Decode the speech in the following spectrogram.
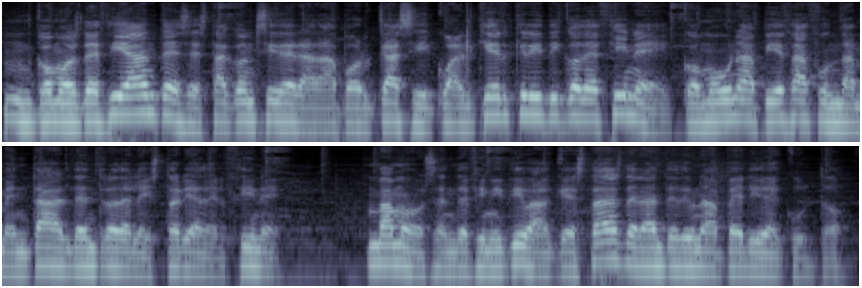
Como os decía antes, está considerada por casi cualquier crítico de cine como una pieza fundamental dentro de la historia del cine. Vamos, en definitiva, que estás delante de una peli de culto.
